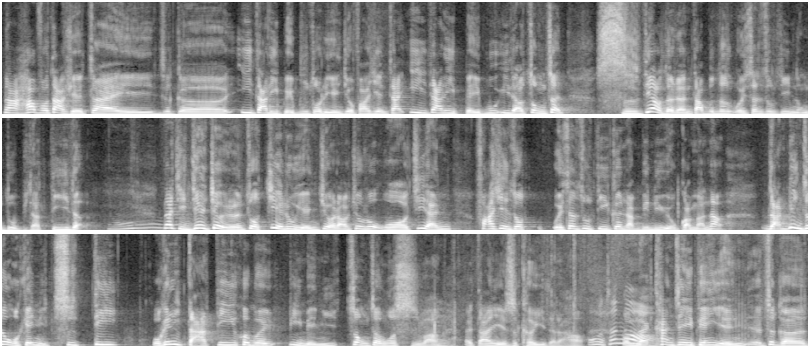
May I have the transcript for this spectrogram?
那哈佛大学在这个意大利北部做的研究发现，在意大利北部医疗重症死掉的人，大部分都是维生素 D 浓度比较低的。那紧接着就有人做介入研究了，就是说我既然发现说维生素 D 跟染病率有关嘛，那染病之后我给你吃 D，我给你打 D，会不会避免你重症或死亡？哎，当然也是可以的了哈。哦，真的。我们来看这一篇研这个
